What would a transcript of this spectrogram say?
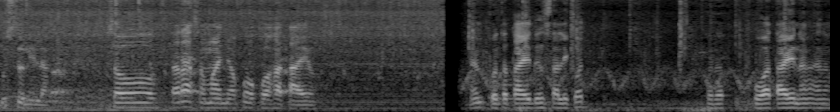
gusto nila. So, tara, samahan niyo ako, kuha tayo. Ayan, punta tayo dun sa likod. Kuha, kuha tayo ng ano,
